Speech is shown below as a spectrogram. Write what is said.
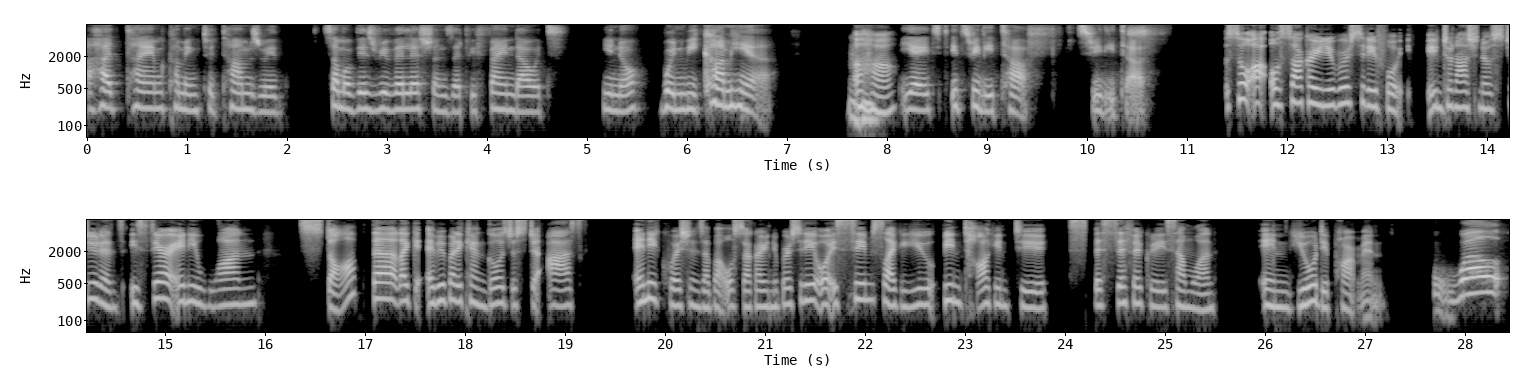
a hard time coming to terms with some of these revelations that we find out, you know, when we come here. Mhm. uh-huh. Yeah, it's it's really tough. It's really tough. So at Osaka University for international students, is there any one stop that like everybody can go just to ask any questions about Osaka University? Or it seems like you've been talking to specifically someone in your department. Well,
